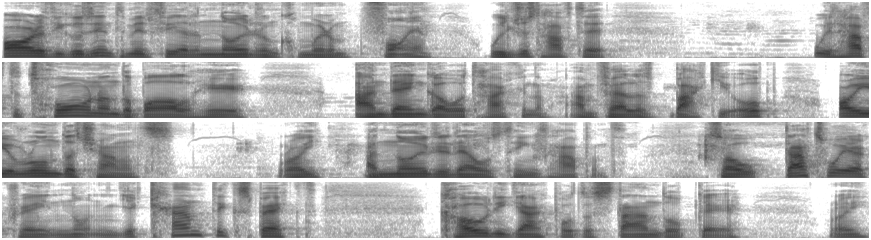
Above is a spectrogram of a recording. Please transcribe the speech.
or if he goes into midfield and neither of them come with him, fine. We'll just have to we'll have to turn on the ball here, and then go attacking them, and fellas back you up, or you run the channels, right? And neither of those things happened. So that's why you're creating nothing. You can't expect Cody Gakpo to stand up there, right,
